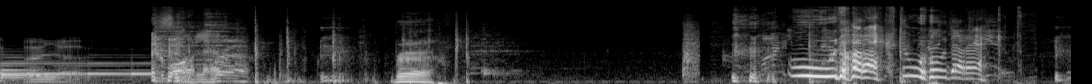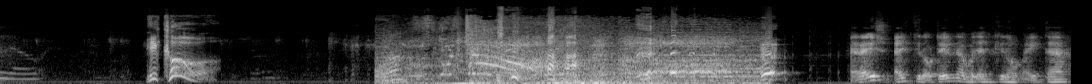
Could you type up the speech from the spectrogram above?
oh yeah. Sola. Bruh. Udare! Udare! Ecco! Erre is egy kiló tégla, vagy egy kilométer?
